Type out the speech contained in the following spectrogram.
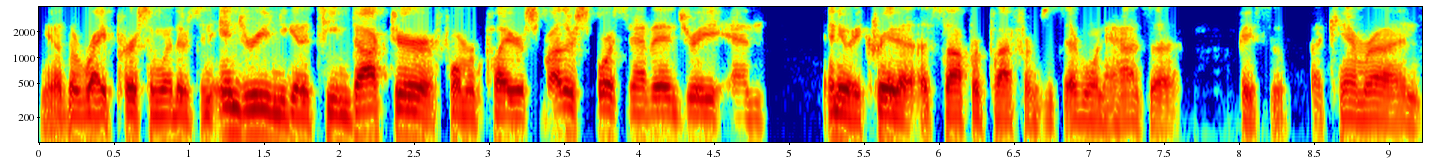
you know the right person, whether it's an injury and you get a team doctor or former players from other sports that have an injury, and anyway, create a, a software platform since everyone has a basically a camera and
